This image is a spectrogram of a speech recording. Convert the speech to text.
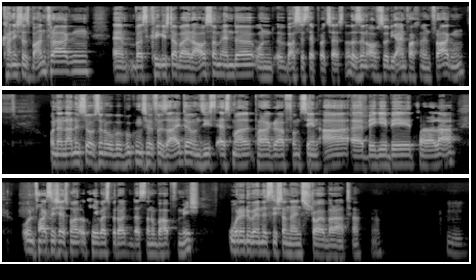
kann ich das beantragen? Ähm, was kriege ich dabei raus am Ende und äh, was ist der Prozess? Ne? Das sind oft so die einfachen Fragen. Und dann landest du auf so einer Überbrückungshilfe-Seite und siehst erstmal Paragraph 15a, äh, BGB, tralala und fragst dich erstmal, okay, was bedeutet das dann überhaupt für mich? Oder du wendest dich dann an einen Steuerberater. Ja. Hm.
